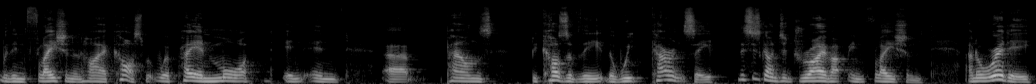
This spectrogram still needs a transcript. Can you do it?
with inflation and higher costs, but we're paying more in, in uh, pounds because of the, the weak currency, this is going to drive up inflation. And already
